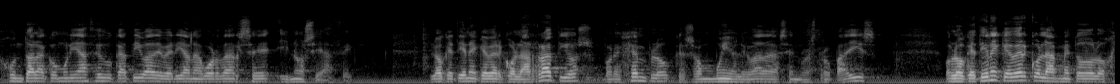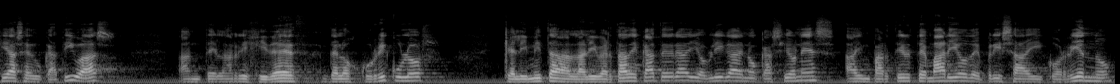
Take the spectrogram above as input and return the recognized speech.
junto a la comunidad educativa, deberían abordarse y no se hacen. Lo que tiene que ver con las ratios, por ejemplo, que son muy elevadas en nuestro país, o lo que tiene que ver con las metodologías educativas ante la rigidez de los currículos, que limita la libertad de cátedra y obliga en ocasiones a impartir temario deprisa y corriendo,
